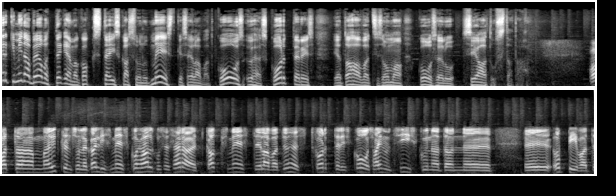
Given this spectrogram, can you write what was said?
Erki, mida peavad tegema kaks täiskasvanud meest, kes elavad koos ühes korteris ja tahavad siis oma kooselu seadustada? Vaata, ma ütlen sulle, kallis mees, kohe alguses ära, et kaks meest elavad ühes korteris koos ainult siis, kui nad on öö, õpivad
